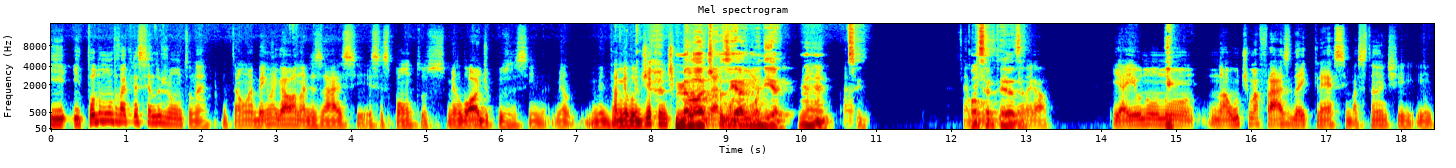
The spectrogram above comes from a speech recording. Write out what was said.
E, e, todo mundo vai crescendo junto, né? Então é bem legal analisar esse, esses pontos melódicos, assim, né? da melodia que a gente Melódicos e harmonia. Uhum, é, é. Sim. É Com bem, certeza. Bem legal. E aí no, no e... na última frase daí cresce bastante e,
